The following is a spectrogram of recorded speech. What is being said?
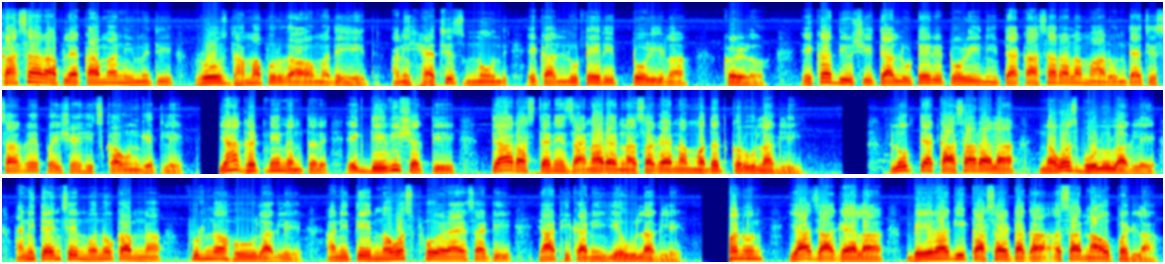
कासार आपल्या कामानिमित्ती रोज धामापूर गावामध्ये येत आणि ह्याचीच नोंद एका लुटेरी टोळीला कळलं. एका दिवशी त्या लुटेरी टोळीने त्या कासाराला मारून त्याचे सगळे पैसे हिचकावून घेतले. या घटनेनंतर एक देवी शक्ती त्या रस्त्याने जाणाऱ्यांना सगळ्यांना मदत करू लागली. लोक त्या कासाराला नवस बोलू लागले आणि त्यांचे मनोकामना पूर्ण होऊ लागले आणि ते नवस फोडायसाठी या ठिकाणी येऊ लागले. म्हणून या जाग्याला बैरागी कासार टाका असा नाव पडला.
